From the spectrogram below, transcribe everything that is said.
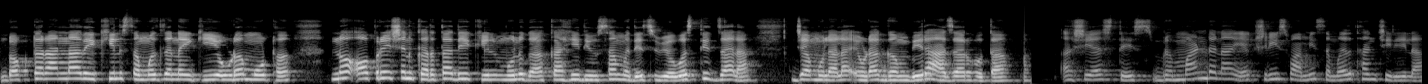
डॉक्टरांना देखील समजलं नाही की एवढं मोठं न ऑपरेशन करता देखील मुलगा काही दिवसामध्येच व्यवस्थित झाला ज्या मुलाला एवढा गंभीर आजार होता. अशी असते ब्रह्मांड नायक श्री स्वामी समर्थांची लीला.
